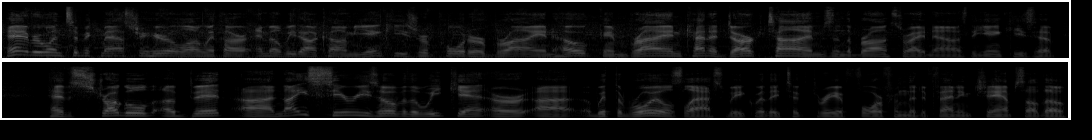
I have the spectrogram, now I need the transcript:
Hey everyone, Tim McMaster here, along with our MLB.com Yankees reporter Brian Hoch. And Brian, kind of dark times in the Bronx right now as the Yankees have have struggled a bit. Uh, nice series over the weekend, or uh, with the Royals last week, where they took three of four from the defending champs. Although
